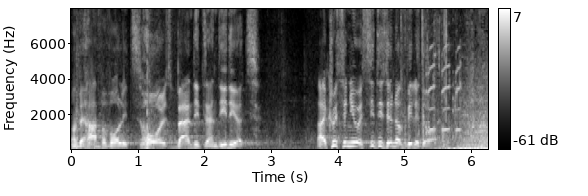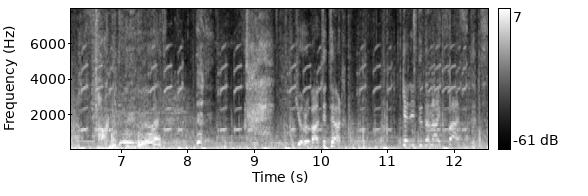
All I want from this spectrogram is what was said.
On behalf of all its whores, bandits, and idiots. I christen you a citizen of Villedor. Fuck. You're about to turn. Get into the light fast!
